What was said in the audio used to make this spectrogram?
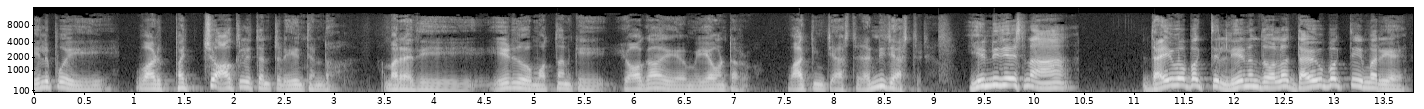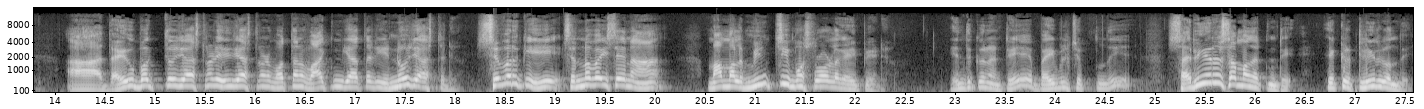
వెళ్ళిపోయి వాడు పచ్చి ఆకులు తింటాడు ఏం తిండో? మరి అది ఏదో మొత్తానికి యోగా ఏమంటారు? వాకింగ్ చేస్తాడు అన్నీ చేస్తాడు. ఎన్ని చేసినా దైవభక్తి లేనందువల్ల దైవభక్తి మరి ఆ దైవభక్తితో చేస్తున్నాడు ఏం చేస్తున్నాడు? మొత్తాన్ని వాకింగ్ చేస్తాడు ఎన్నో చేస్తాడు. చివరికి చిన్న వయసైనా మమ్మల్ని మించి ముసలోళ్ళగా అయిపోయాడు. ఎందుకనంటే బైబిల్ చెప్తుంది శరీర సంబంధం అంటే ఇక్కడ క్లియర్గా ఉంది.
